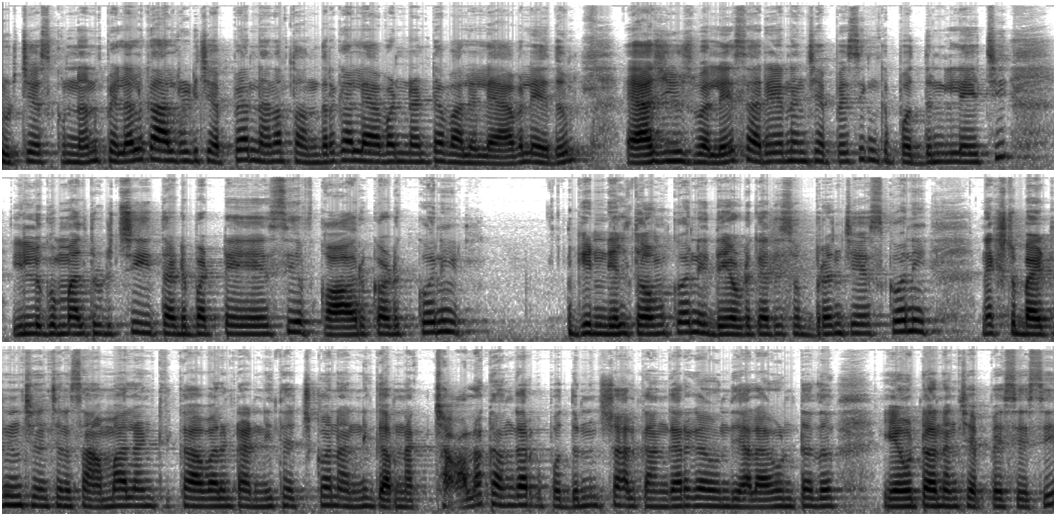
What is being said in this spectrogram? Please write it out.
తుడిచేసుకున్నాను. పిల్లలకి ఆల్రెడీ చెప్పాను నాన్న తొందరగా లేవండి అంటే వాళ్ళు లేవలేదు. యాజ్ యూజువలే సరేనని చెప్పేసి ఇంకా పొద్దున్న లేచి ఇల్లు గుమ్మాలు తుడిచి తడి బట్ట వేసి కారు కడుక్కొని గిన్నెలు తోముకొని దేవుడి గది శుభ్రం చేసుకొని నెక్స్ట్ బయట నుంచి చిన్న చిన్న సామాన్లు అంటే కావాలంటే అన్నీ తెచ్చుకొని అన్ని నాకు చాలా కంగారు పొద్దున్న నుంచి చాలా కంగారుగా ఉంది. ఎలా ఉంటుందో ఏమిటోనని చెప్పేసేసి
